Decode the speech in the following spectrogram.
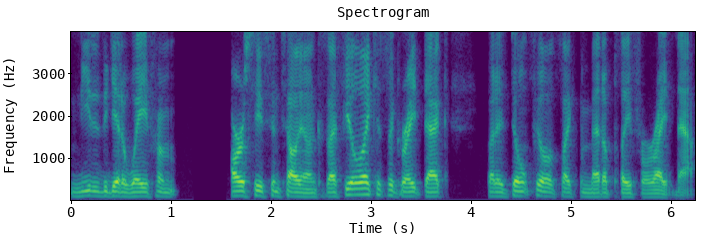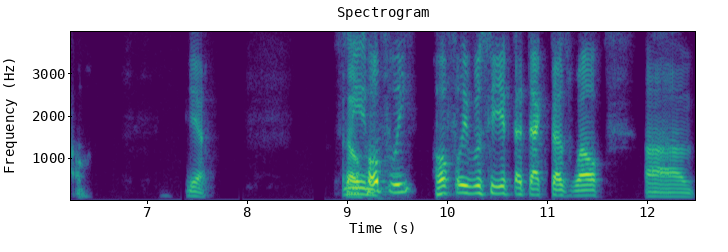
needed to get away from Arceus Inteleon because I feel like it's a great deck, but I don't feel it's like the meta play for right now. Yeah. So mean- hopefully, hopefully we'll see if that deck does well, um,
